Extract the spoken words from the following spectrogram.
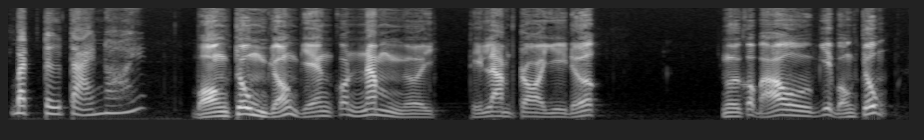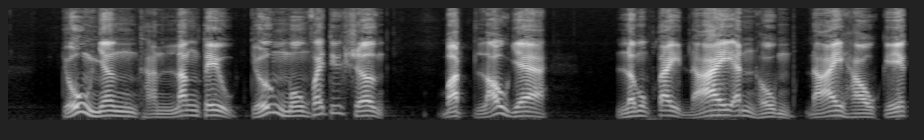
Bạch tự tại nói, Bọn chúng dọn dẹn có 5 người thì làm trò gì được. Người có bảo với bọn chúng, chủ nhân thành lăng tiêu, trưởng môn phái tuyết sơn, bạch lão gia là một tay đại anh hùng, đại hào kiệt,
